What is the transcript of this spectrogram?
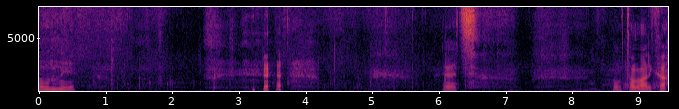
Al bunu ne? evet. Ortam harika.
